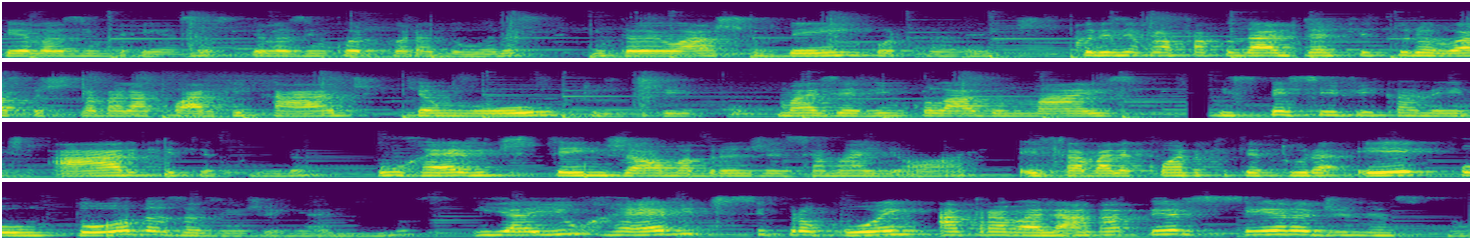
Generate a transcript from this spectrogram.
pelas empresas, pelas incorporadoras. Então eu acho bem importante. Por exemplo, a faculdade de arquitetura gosta de trabalhar com ArchiCAD, que é um outro tipo, mas é vinculado mais especificamente à arquitetura. O Revit tem já uma abrangência maior. Ele trabalha com arquitetura e com todas as engenharias. E aí o Revit se propõe a trabalhar na terceira dimensão,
